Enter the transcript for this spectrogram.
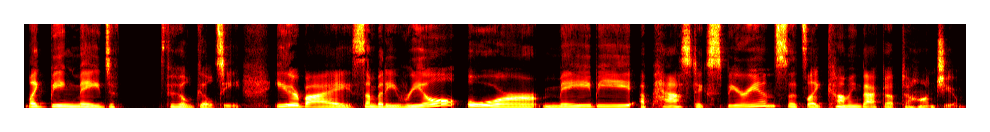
like being made to feel guilty, either by somebody real or maybe a past experience that's like coming back up to haunt you.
